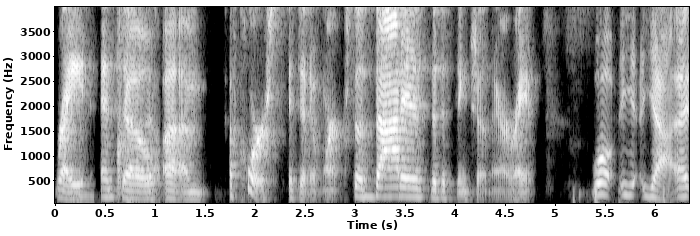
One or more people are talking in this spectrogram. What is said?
right? Mm-hmm. And so um of course it didn't work. So that is the distinction there, right? Well, yeah,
